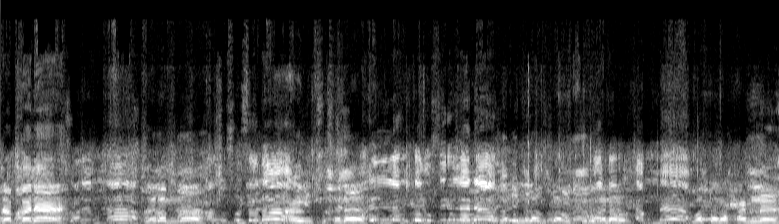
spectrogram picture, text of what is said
ربنا ظلمنا أنفسنا أنفسنا وإن لم تغفر لنا وإن لم تغفر لنا وترحمنا وترحمنا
